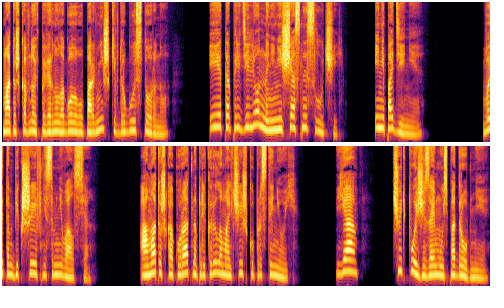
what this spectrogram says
Матушка вновь повернула голову парнишки в другую сторону. И это определенно не несчастный случай. И не падение. В этом Бекшеев не сомневался. А матушка аккуратно прикрыла мальчишку простыней. Я Чуть позже займусь подробнее.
